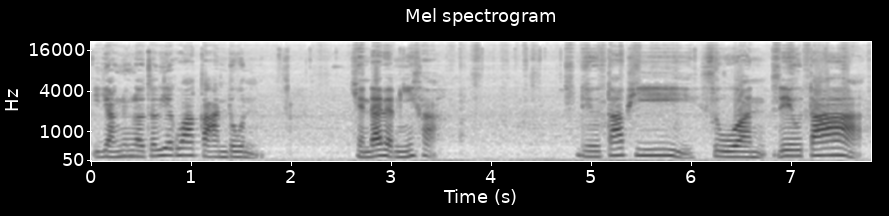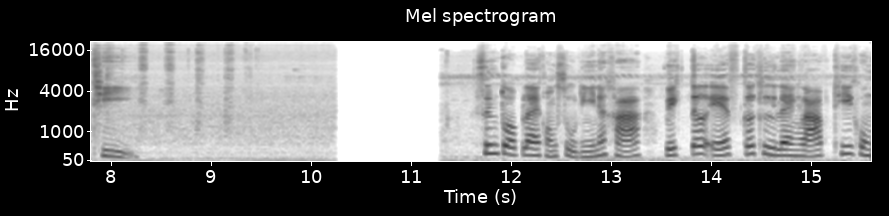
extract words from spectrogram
อีกอย่างหนึ่งเราจะเรียกว่าการดล เขียนได้แบบนี้ค่ะเดลต้า p ส่วนเดลต้า t ซึ่งตัวแปรของสูตรนี้นะคะเวกเตอร์ f ก็คือแรงลับที่คง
